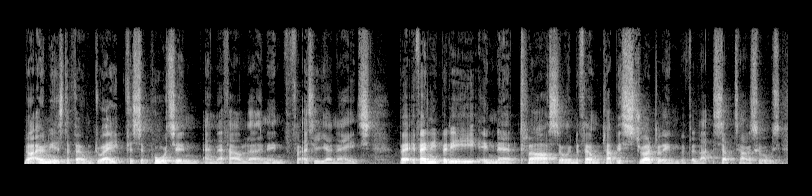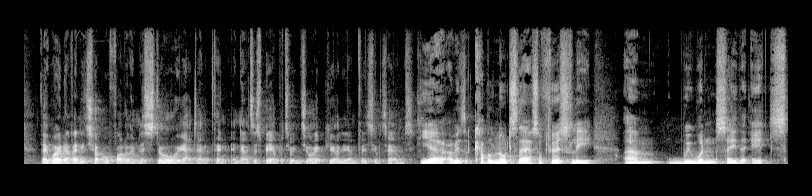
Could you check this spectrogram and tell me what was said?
not only is the film great for supporting MFL learning for, at a young age, but if anybody in the class or in the film club is struggling with the subtitles, they won't have any trouble following the story, I don't think, and they'll just be able to enjoy it purely on visual terms. Yeah, I mean, there's a couple of notes there. So, firstly, um, we wouldn't say that it's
